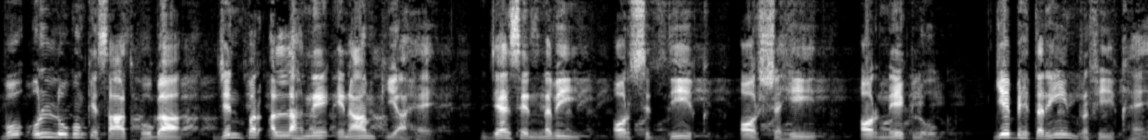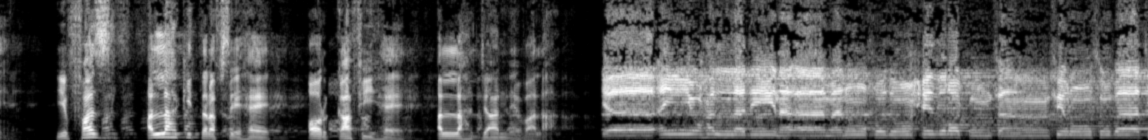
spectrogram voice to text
وہ ان لوگوں کے ساتھ ہوگا جن پر اللہ نے انعام کیا ہے، جیسے نبی اور صدیق اور شہید اور نیک لوگ۔ یہ بہترین رفیق ہیں۔ یہ فضل اللہ کی طرف سے ہے اور کافی ہے اللہ جاننے والا۔ يا أيها الذين آمنوا خذوا حذركم فانفروا ثبات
